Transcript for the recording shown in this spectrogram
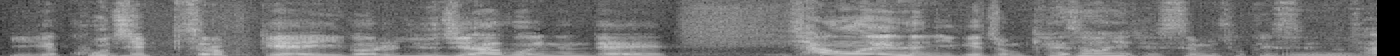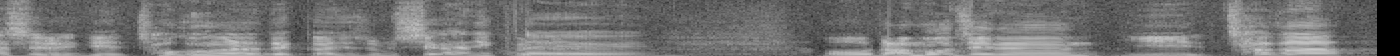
이게 고집스럽게 이거를 유지하고 있는데 향후에는 이게 좀 개선이 됐으면 좋겠어요. 음. 사실 이게 적응하는 데까지 좀 시간이 걸려요. 네. 어, 나머지는 이 차가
